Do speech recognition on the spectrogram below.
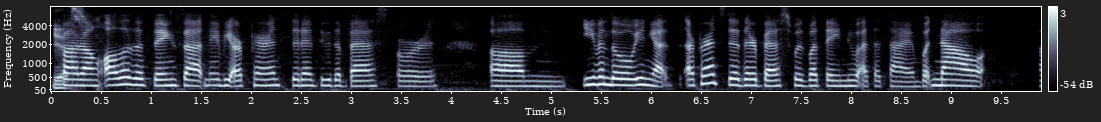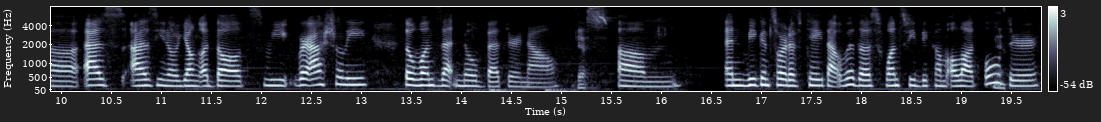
Yes. parang all of the things that maybe our parents didn't do the best or um even though yun nga, our parents did their best with what they knew at the time but now uh as as you know young adults we we're actually the ones that know better now yes. um and we can sort of take that with us once we become a lot older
